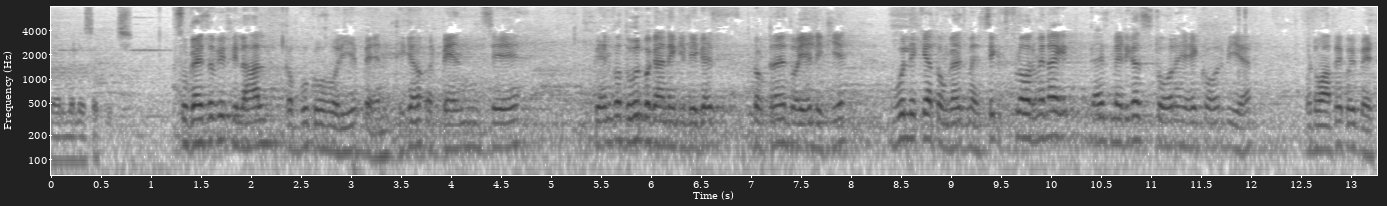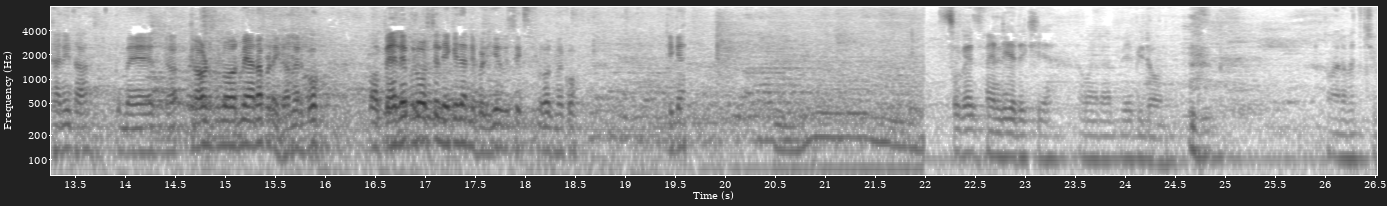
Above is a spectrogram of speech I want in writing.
नॉर्मल हो सब कुछ। सो गैस अभी फ़िलहाल कब्बू को हो रही है पेन ठीक है? और पेन से पेन को दूर भगाने के लिए गैस डॉक्टर ने दवाइयाँ लिखी है। वो लिख के आता हूँ गैस मैं। सिक्स फ्लोर में ना गैस मेडिकल स्टोर है, एक और भी है। बट वहाँ पे कोई बैठा नहीं था तो मैं ग्राउंड फ्लोर में आना पड़ेगा मेरे को। और पहले फ्लोर से लेके जानी पड़ेगी सिक्स फ्लोर मेरे को। ठीक है? सो गैस फाइनली ये देखिए, हमारा बेबी डॉन हमारा बच्चू।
